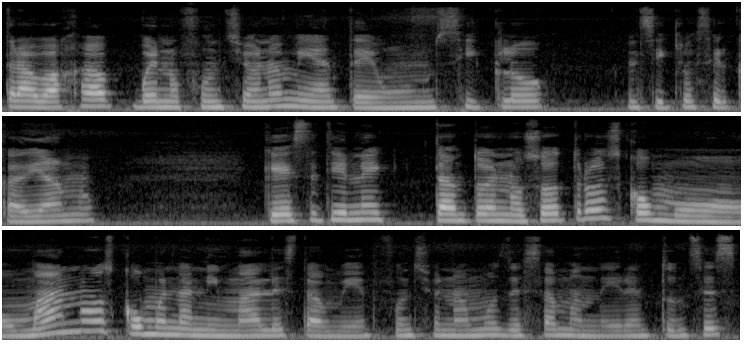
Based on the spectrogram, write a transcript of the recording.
trabaja, bueno, funciona mediante un ciclo, el ciclo circadiano, que este tiene tanto en nosotros como humanos como en animales también, funcionamos de esa manera. Entonces,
